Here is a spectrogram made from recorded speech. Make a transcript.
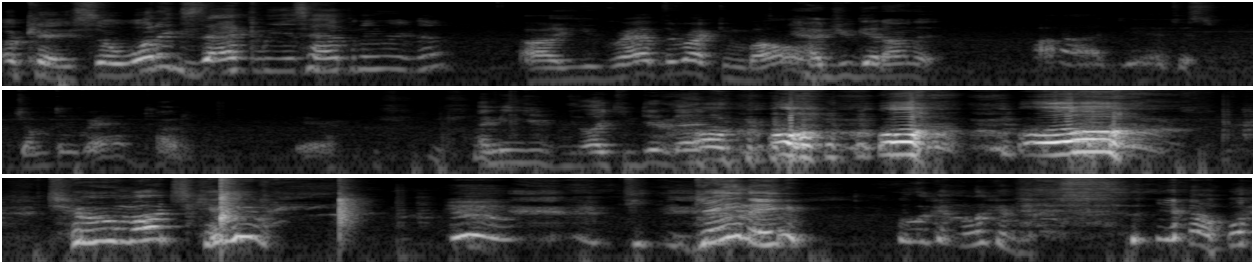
Okay, so what exactly is happening right now? Uh, you grab the wrecking ball. How'd you get on it? Uh, yeah, just jumped and grabbed. How'd- There. I mean, you like you did that. Oh, oh, oh, oh! Too much gaming. Gaming. Look at look at this. yeah. What?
